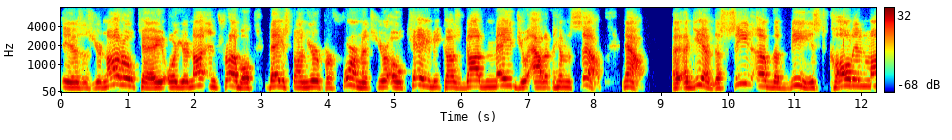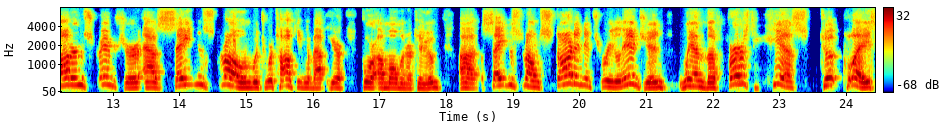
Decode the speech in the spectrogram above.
is, is you're not okay or you're not in trouble based on your performance. You're okay because God made you out of himself. Now, again, the seat of the beast, called in modern scripture as Satan's throne, which we're talking about here for a moment or two, uh, Satan's throne started its religion when the first hiss took place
